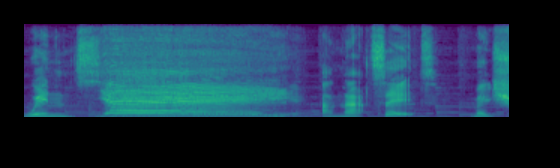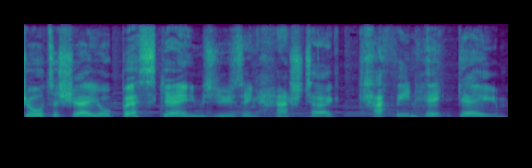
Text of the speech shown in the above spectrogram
wins. Yay! And that's it. Make sure to share your best games using hashtag CaffeineHitGame.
